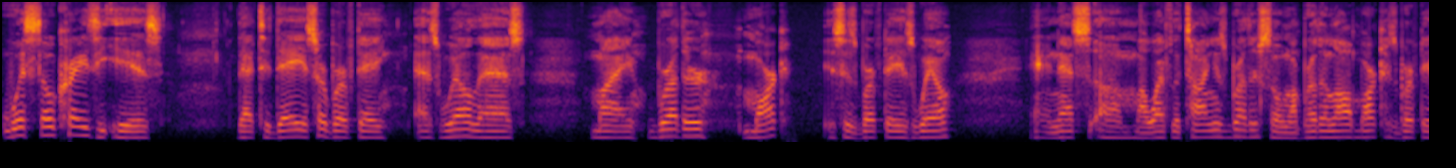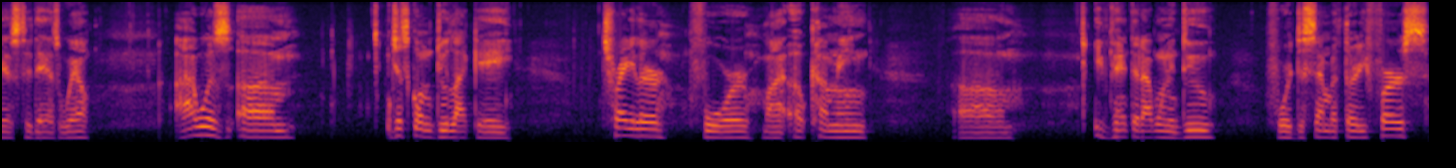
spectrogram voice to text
What's so crazy is that today is her birthday, as well as my brother Mark is his birthday as well. And that's um, my wife Latanya's brother. So my brother-in-law Mark, his birthday is today as well. I was um, just going to do like a trailer for my upcoming um, event that I want to do for December 31st,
